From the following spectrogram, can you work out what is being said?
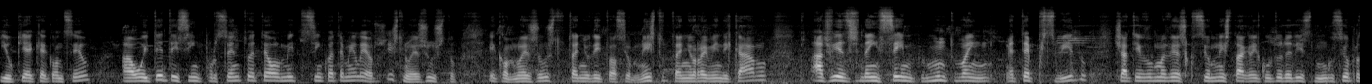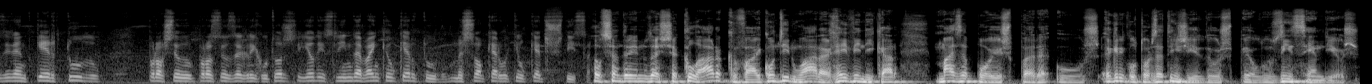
E o que é que aconteceu? a 85% até ao limite de 50 mil euros. Isto não é justo. E como não é justo, tenho dito ao Sr. Ministro, tenho reivindicado, às vezes nem sempre muito bem até percebido. Já tive uma vez que o Sr. Ministro da Agricultura disse-me o Sr. Presidente quer tudo para os, seus, para os seus agricultores e eu disse-lhe ainda bem que eu quero tudo, mas só quero aquilo que é de justiça. Alexandrino deixa claro que vai continuar a reivindicar mais apoios para os agricultores atingidos pelos incêndios.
